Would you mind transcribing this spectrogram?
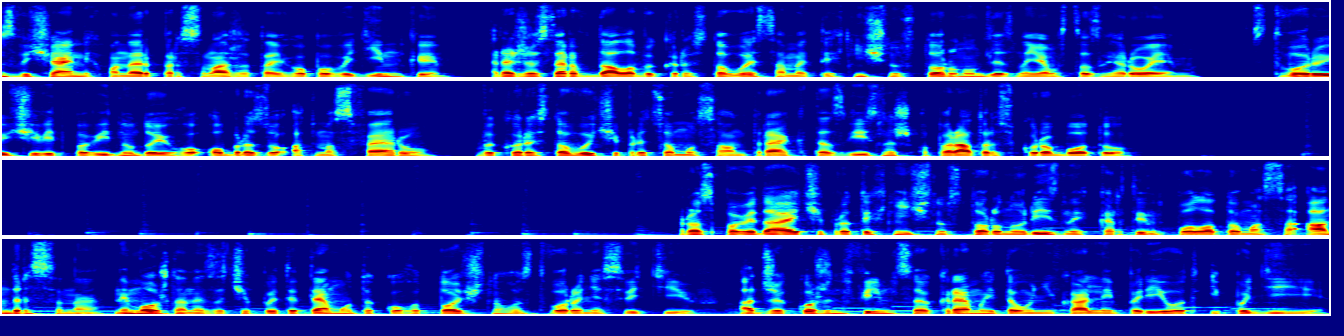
звичайних манер персонажа та його поведінки, режисер вдало використовує саме технічну сторону для знайомства з героєм, створюючи відповідну до його образу атмосферу, використовуючи при цьому саундтрек та, звісно ж, операторську роботу. Розповідаючи про технічну сторону різних картин Пола Томаса Андерсена, не можна не зачепити тему такого точного створення світів, адже кожен фільм це окремий та унікальний період і події.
